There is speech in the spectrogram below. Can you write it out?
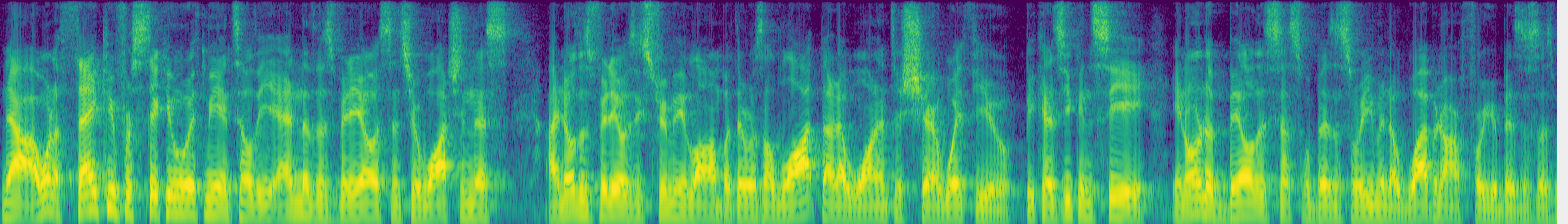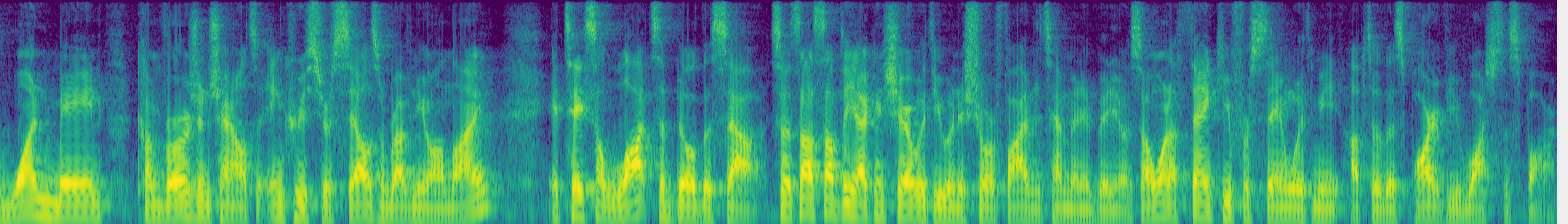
Now, I wanna thank you for sticking with me until the end of this video. Since you're watching this, I know this video is extremely long, but there was a lot that I wanted to share with you because you can see in order to build a successful business or even a webinar for your business as one main conversion channel to increase your sales and revenue online, it takes a lot to build this out. So it's not something I can share with you in a short five to 10 minute video. So I wanna thank you for staying with me up to this part if you watched this far.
